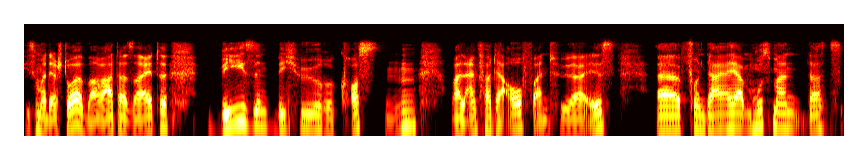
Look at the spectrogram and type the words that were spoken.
ich sag mal, der Steuerberaterseite wesentlich höhere Kosten, weil einfach der Aufwand höher ist. Äh, von daher muss man das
